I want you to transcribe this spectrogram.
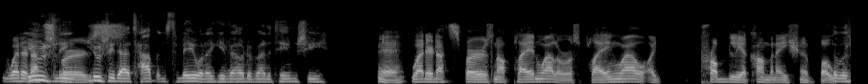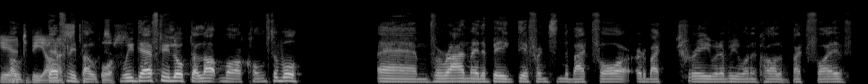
whether usually, that's Spurs, usually that happens to me when I give out about a team sheet. yeah, whether that's Spurs not playing well or us playing well, I probably a combination of both here both, to be honest, definitely both. but- We definitely looked a lot more comfortable. Um, Varane made a big difference in the back four or the back three, whatever you want to call it, back five.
